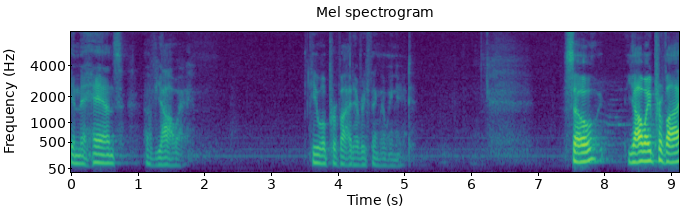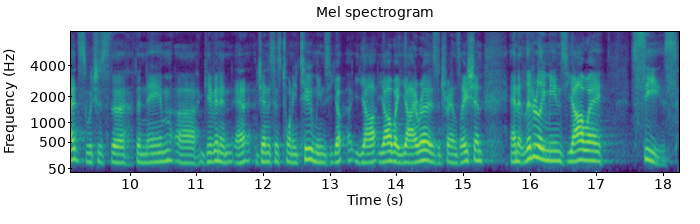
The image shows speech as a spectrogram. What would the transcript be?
in the hands of Yahweh. He will provide everything that we need. So, Yahweh provides, which is the, the name uh, given in uh, Genesis 22, means Yah- Yahweh Yireh is the translation, and it literally means Yahweh sees.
